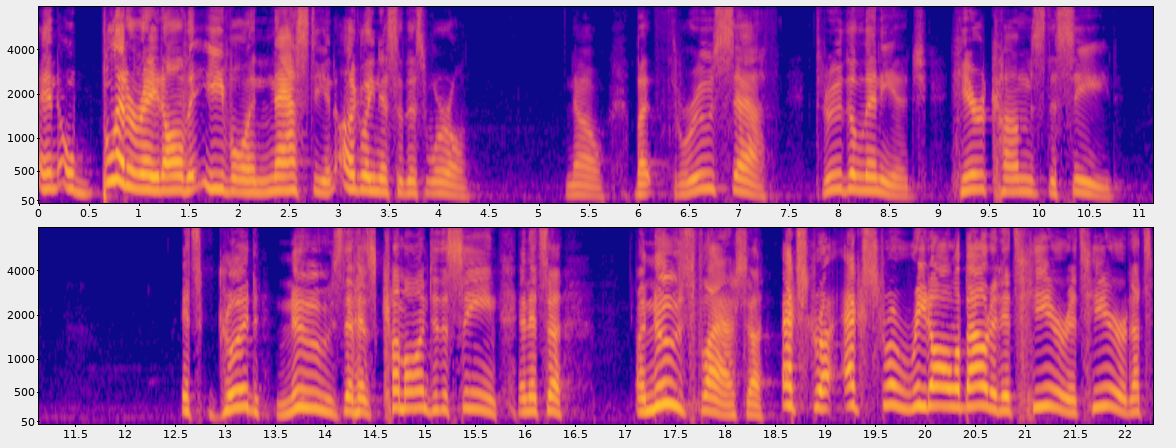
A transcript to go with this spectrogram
and obliterate all the evil and nasty and ugliness of this world. No, but through Seth, through the lineage, here comes the seed. It's good news that has come onto the scene, and it's a a news flash, a extra, extra, read all about it. It's here, it's here. That's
